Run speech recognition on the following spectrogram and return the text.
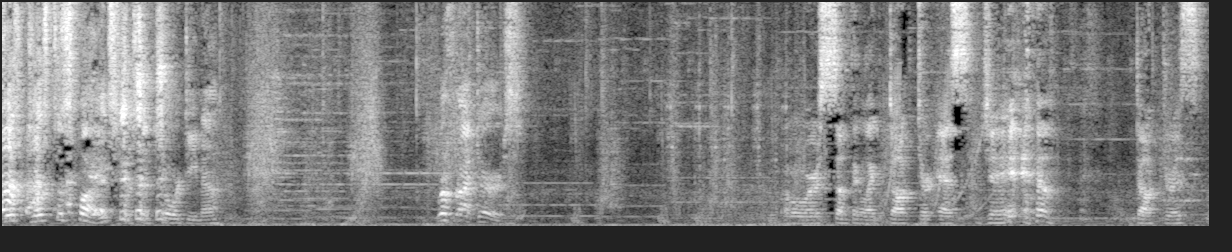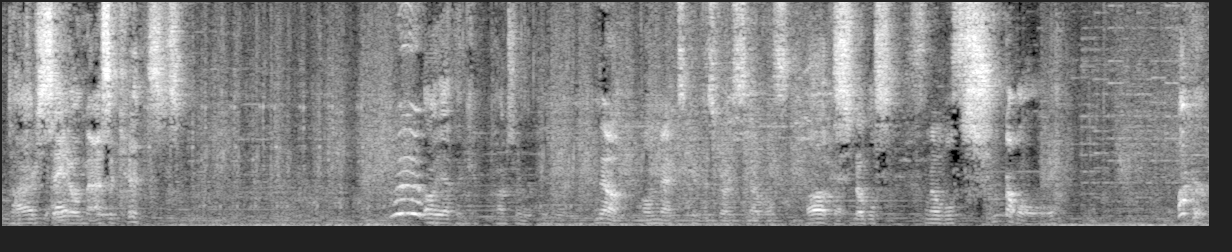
just just to spite. just a Jordina. Refractors. Oh, or something like Doctor S J M. Doctoress. Doctor Sadomasochist. Woo! Oh yeah, the punch him with. No, all Mexican can destroy Snubbles. Oh, okay. Snubbles. Snubbles. Snubble. Fucker.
